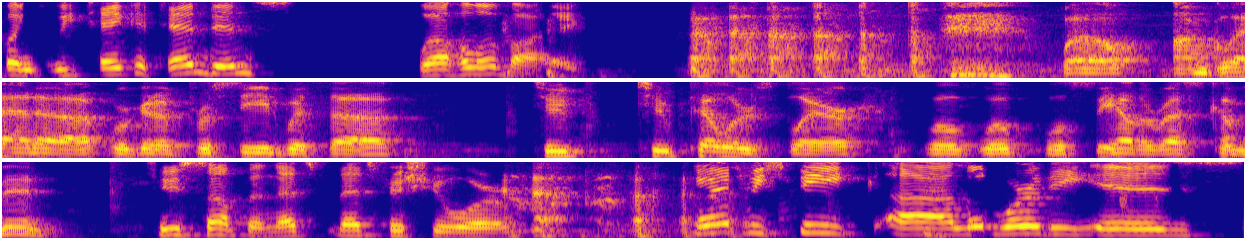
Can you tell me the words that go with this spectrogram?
But as we take attendance, well, hello, Vahe. well, I'm glad uh, we're going to proceed with uh, two two pillars, Blair. We'll we'll we'll see how the rest come in do something. That's that's for sure. As we speak, uh, Lynn Worthy is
